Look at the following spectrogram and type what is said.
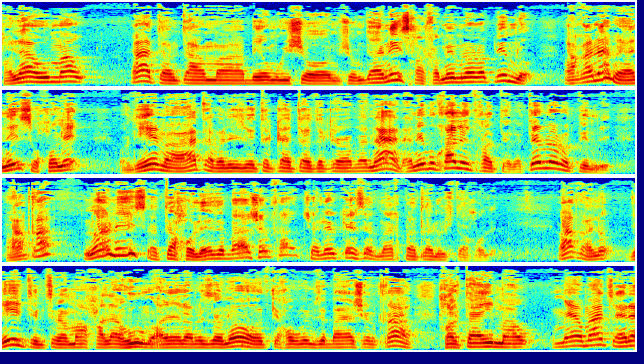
חלה הוא מהו? אה, טעם טעם ביום ראשון, שום דאניס, חכמים לא נותנים לו. הכנה מאניס, הוא חולה. יודעים מה את, אבל אני ותקעת את כרבנן, אני מוכן להתחתן, אתם לא נותנים לי. אחא, לא אניס, אתה חולה, זה בעיה שלך, תשלם כסף, מה אכפת לנו שאתה חולה? אחא, לא. ואם תמצא לומר חלה הוא מעלה למזונות, ככה אומרים זה בעיה שלך, חלתה עימה, אומר מצה, אלא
